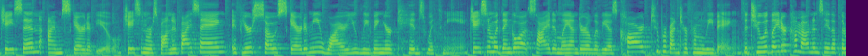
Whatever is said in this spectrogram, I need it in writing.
Jason, I'm scared of you. Jason responded by saying, if you're so scared of me, why are you leaving your kids with me? Jason would then go outside and lay under Olivia's car to prevent her from leaving. The two would later come out and say that the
